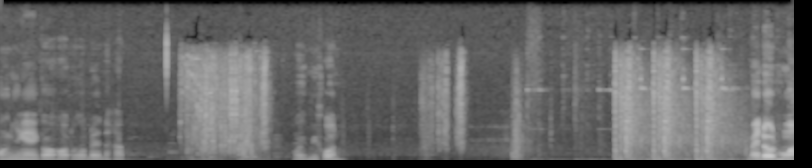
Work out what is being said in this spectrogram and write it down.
วงๆยังไงก็ขอโทษด้วยนะครับโอ้ยมีคน ไม่โดนหัว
